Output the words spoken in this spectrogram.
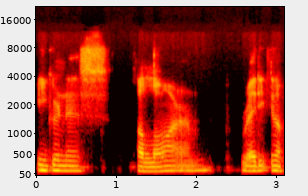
eagerness, alarm, ready, you know.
